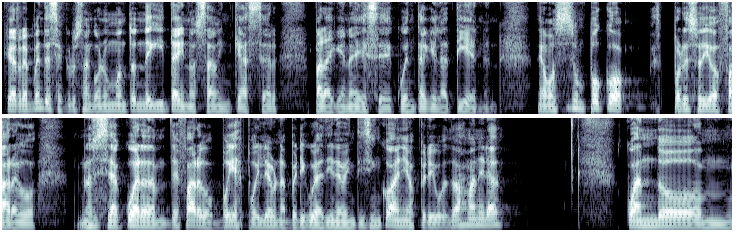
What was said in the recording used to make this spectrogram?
que de repente se cruzan con un montón de guita y no saben qué hacer para que nadie se dé cuenta que la tienen. Digamos, es un poco, por eso digo Fargo. No sé si se acuerdan de Fargo, voy a spoilear una película que tiene 25 años, pero de todas maneras, cuando mm,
